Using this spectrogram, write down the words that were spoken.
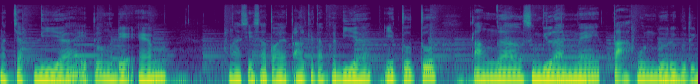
ngechat dia itu nge DM ngasih satu ayat Alkitab ke dia itu tuh tanggal 9 Mei tahun 2017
